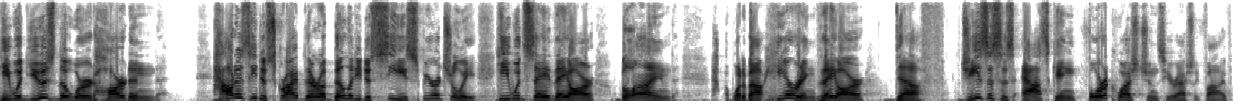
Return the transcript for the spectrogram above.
He would use the word hardened. How does he describe their ability to see spiritually? He would say they are blind. What about hearing? They are deaf. Jesus is asking four questions here, actually five,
